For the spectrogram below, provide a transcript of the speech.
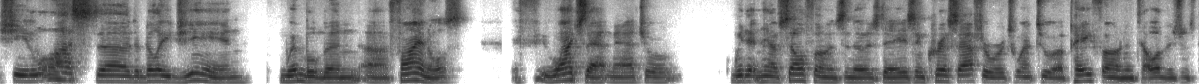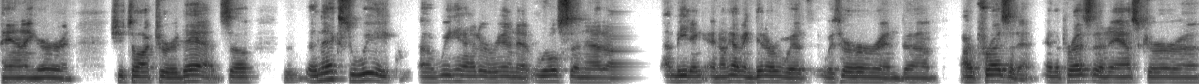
she lost uh, to Billie Jean Wimbledon uh, finals, if you watch that match, or we didn't have cell phones in those days, and Chris afterwards went to a payphone and television's panning her, and she talked to her dad. So the next week, uh, we had her in at Wilson at a, a, meeting, and I'm having dinner with with her and um, our president. And the president asked her, uh,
